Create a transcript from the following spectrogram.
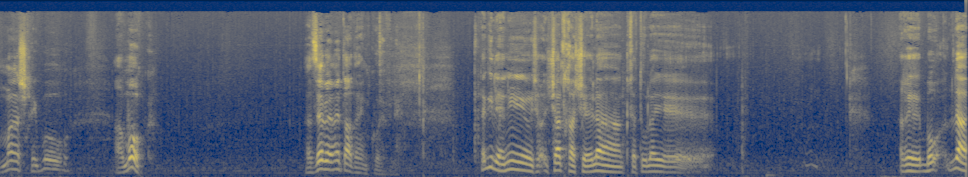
ממש חיבור עמוק. אז זה באמת עדיין כואב לי. תגיד לי, אני אשאל אותך שאלה קצת אולי... אה, הרי בוא, יודע,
